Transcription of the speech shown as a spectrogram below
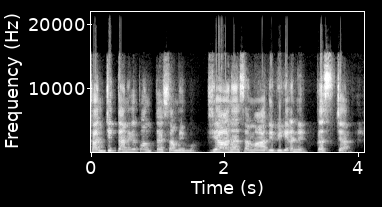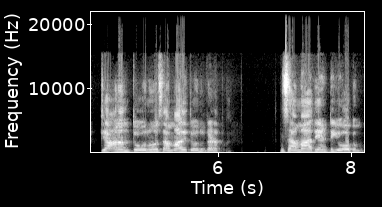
కంచిత్ అనగా కొంత సమయము. ధ్యాన సమాధి బి అని తశ్చ ధ్యానంతోనూ సమాధితోనూ గడపాలి. సమాధి అంటే యోగము.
